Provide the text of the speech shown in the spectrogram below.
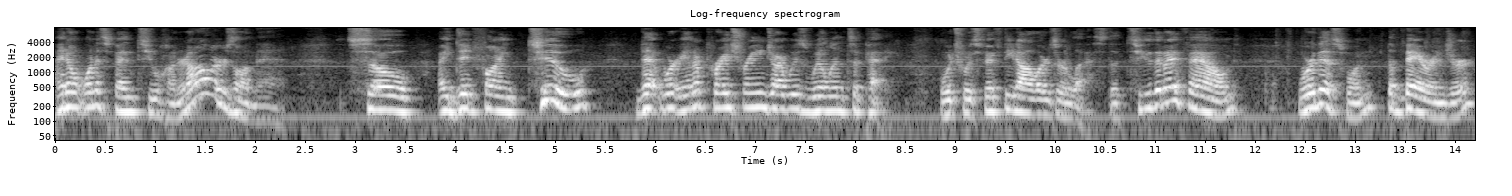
I don't want to spend $200 on that. So I did find two that were in a price range I was willing to pay, which was $50 or less. The two that I found were this one, the Behringer,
